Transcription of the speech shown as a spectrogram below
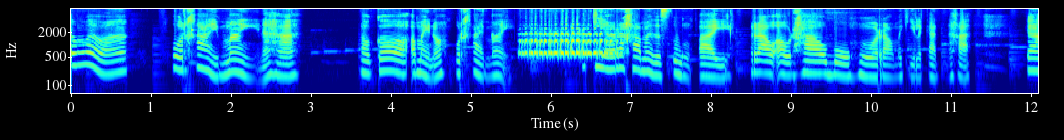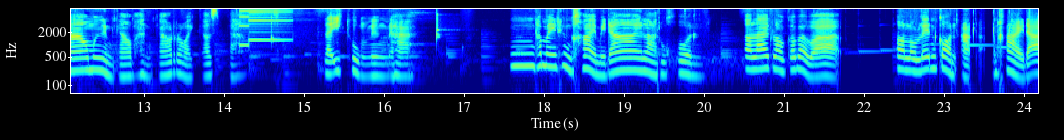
ต้องแบบว่าโพสต์ขายใหม่นะคะแล้วก็เอาใหม่เนาะโพสต์ขายใหม่เมื่อกี้ราคามันอาจจะสูงไป เราเอาเท่าโบโฮเราเมื่อกี้ละกันนะคะ 99,999 และอีกถุงหนึ่งนะคะ อืมทำไมถึงขายไม่ได้ล่ะทุกคน ตอนแรกเราก็แบบว่า ตอนเราเล่นก่อนอัดอะมันขายได้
